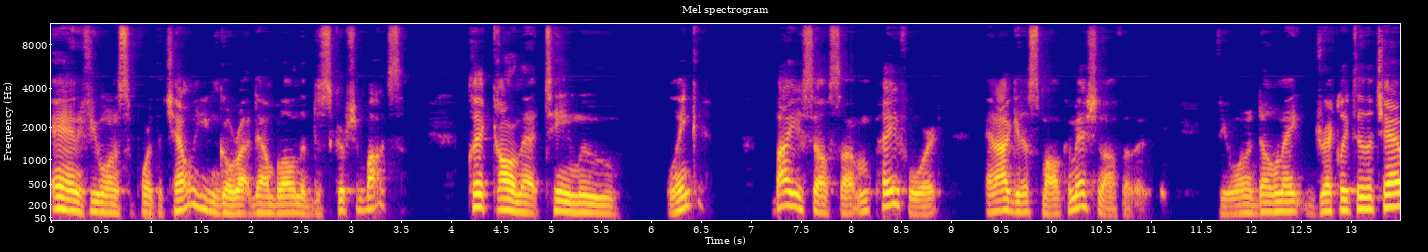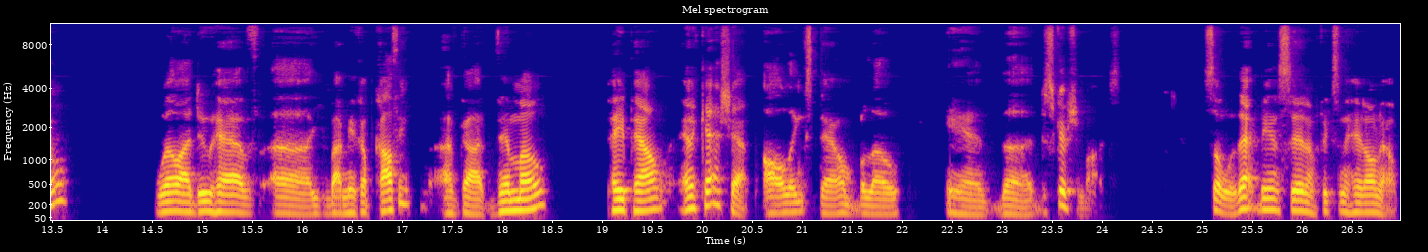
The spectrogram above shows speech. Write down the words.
And if you want to support the channel, you can go right down below in the description box. Click on that Temu link, buy yourself something, pay for it, and I'll get a small commission off of it. If you want to donate directly to the channel, well, I do have, uh, you can buy me a cup of coffee. I've got Venmo, PayPal, and a Cash App. All links down below in the description box. So, with that being said, I'm fixing to head on out.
